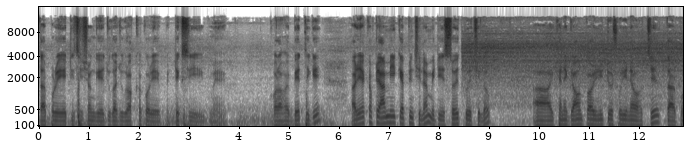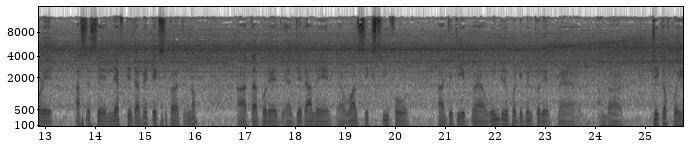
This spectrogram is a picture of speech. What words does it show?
তারপরে এটিসির সঙ্গে যোগাযোগ রক্ষা করে ট্যাক্সি করা হয় বেদ থেকে। আর এয়ারক্রাফটে আমি ক্যাপ্টেন ছিলাম, এটি সৈয়দপুরে করেছিল এখানে গ্রাউন্ড পাওয়ার ইউনিটও সরিয়ে নেওয়া হচ্ছে, তারপরে আস্তে আস্তে লেফটে যাবে ট্যাক্সি করার জন্য। আর তারপরে যে- যে ডানে ওয়ান সিক্স থ্রি ফোর যেটি উইন্ডের উপর ডিপেন্ড করে আমরা টেক অফ করি,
